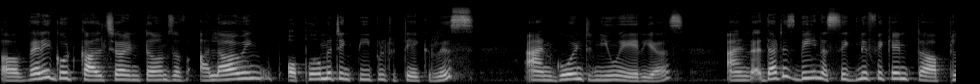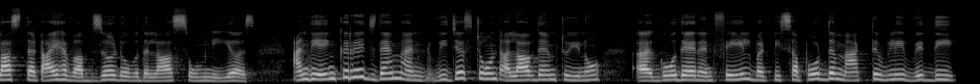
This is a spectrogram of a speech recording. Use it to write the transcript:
a very good culture in terms of allowing or permitting people to take risks and go into new areas. And that has been a significant uh, plus that I have observed over the last so many years. And we encourage them and we just don't allow them to, you know, uh, go there and fail, but we support them actively with the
